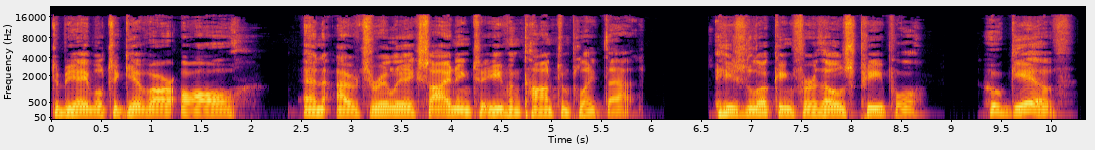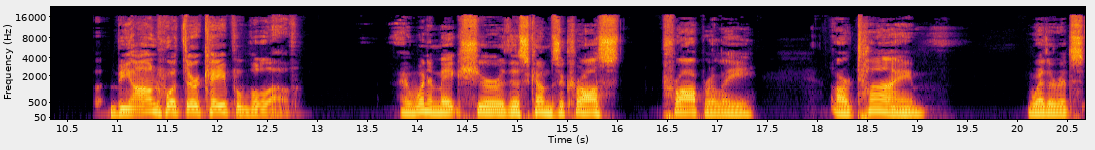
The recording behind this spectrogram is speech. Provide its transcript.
to be able to give our all? And uh, it's really exciting to even contemplate that. He's looking for those people who give beyond what they're capable of. I want to make sure this comes across properly. Our time, whether it's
